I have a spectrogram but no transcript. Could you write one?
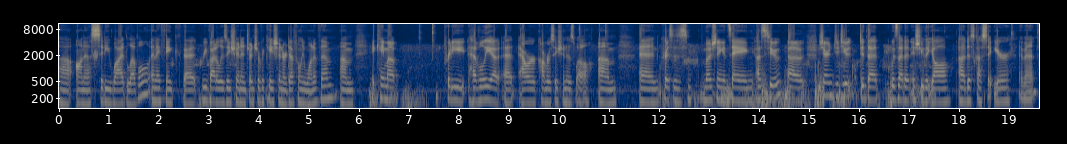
uh, on a citywide level. And I think that revitalization and gentrification are definitely one of them. Um, it came up pretty heavily at, at our conversation as well. Um, and Chris is motioning and saying us too. Uh, Sharon, did you did that? Was that an issue that y'all uh, discussed at your event?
